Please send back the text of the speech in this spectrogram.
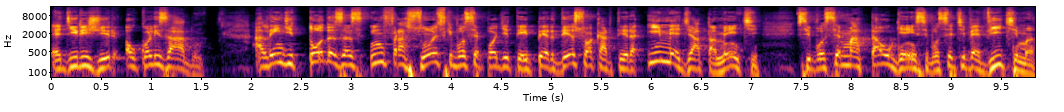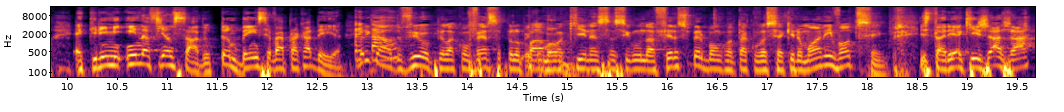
é dirigir alcoolizado. Além de todas as infrações que você pode ter e perder sua carteira imediatamente, se você matar alguém, se você tiver vítima, é crime inafiançável. Também você vai para cadeia. Obrigado, viu, pela conversa, pelo papo bom. aqui nessa segunda-feira. Super bom contar com você aqui no Morning. Volte sempre. Estarei aqui já já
